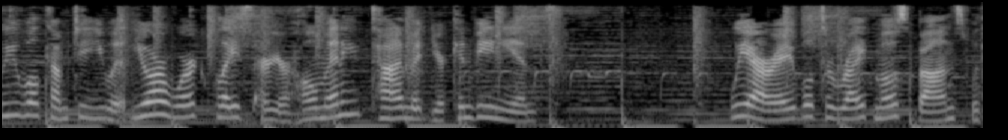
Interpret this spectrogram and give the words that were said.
We will come to you at your workplace or your home anytime at your convenience. We are able to write most bonds with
